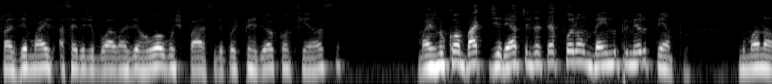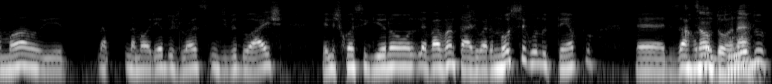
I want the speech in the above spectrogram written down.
fazer mais a saída de bola, mas errou alguns passes e depois perdeu a confiança. Mas no combate direto eles até foram bem no primeiro tempo. No mano a mano e na, na maioria dos lances individuais eles conseguiram levar vantagem. Agora no segundo tempo é, desarrumou Desandou, né? tudo.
